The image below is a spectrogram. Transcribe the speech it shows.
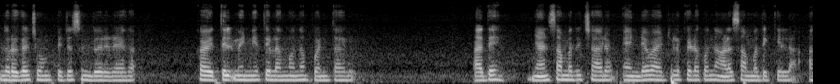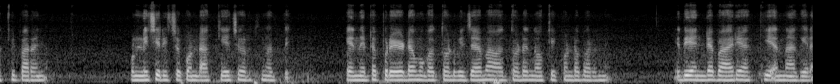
നിറകൾ ചുമപ്പിച്ച സുന്ദരരേഖ. കഴുത്തിൽ മിന്നി തിളങ്ങുന്ന പൊൻതാലു. അതെ ഞാൻ സമ്മതിച്ചാലും എന്റെ വയറ്റിൽ കിടക്കുന്ന ആളെ സമ്മതിക്കില്ല അക്കി പറഞ്ഞു. ഉണ്ണി ചിരിച്ചുകൊണ്ട് അക്കിയെ ചേർത്ത് നിർത്തി. എന്നിട്ട് പ്രിയയുടെ മുഖത്തോട് വിജയഭാവത്തോടെ നോക്കിക്കൊണ്ട് പറഞ്ഞു. ഇത് എന്റെ ഭാര്യ അക്കി എന്നാകില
